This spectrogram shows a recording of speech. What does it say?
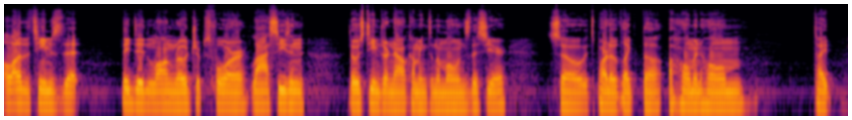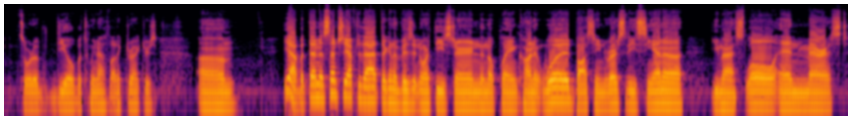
A lot of the teams that they did long road trips for last season, those teams are now coming to the Mullins this year. So it's part of like the a home and home type sort of deal between athletic directors. Um, yeah, but then essentially after that, they're going to visit Northeastern, then they'll play Incarnate Word, Boston University, Siena, UMass Lowell, and Marist.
